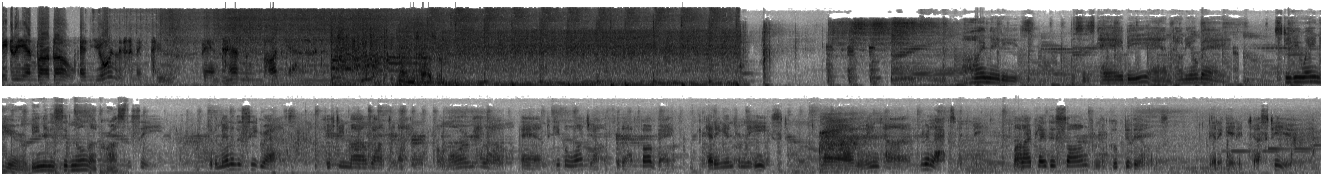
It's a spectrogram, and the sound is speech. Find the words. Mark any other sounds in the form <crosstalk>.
Adrienne Barbeau, and you're listening to Phantasm Podcast. Phantasm. Hi, mateys. This is KAB Antonio Bay. Stevie Wayne here, beaming a signal across the sea. To the men of the seagrass, 15 miles out tonight, a warm hello, and keep a watch out for that fog bank heading in from the east. Now, in the meantime, relax with me while I play this song from the Coupe de Villes, dedicated just to you.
